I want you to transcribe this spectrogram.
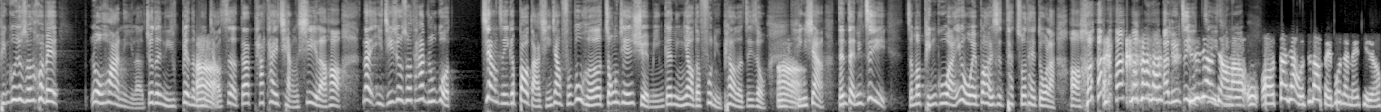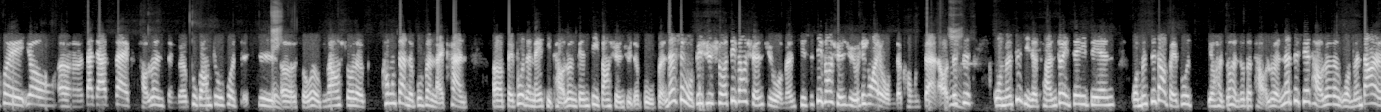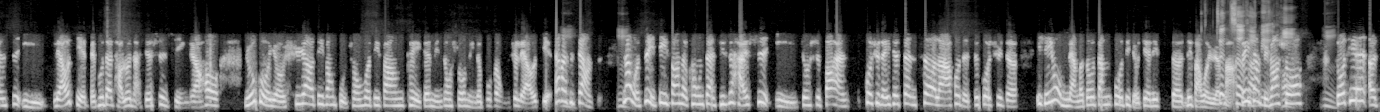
评估就说会不会弱化你了，觉得你变得没角色，但他太抢戏了哈。那以及就是说，他如果这样子一个暴打形象符不符合中间选民跟您要的妇女票的这种形象等等，你自己。怎么评估啊？因为我也不好意思太说太多了哦。啊，林志其实这样讲了，我我大家我知道北部的媒体人会用呃，大家在讨论整个曝光度或者是呃所谓我们刚刚说的空战的部分来看，呃，北部的媒体讨论跟地方选举的部分。但是我必须说，地方选举我们其实地方选举另外有我们的空战哦，就是我们自己的团队这一边，我们知道北部。有很多很多的讨论，那这些讨论我们当然是以了解北部在讨论哪些事情，然后如果有需要地方补充或地方可以跟民众说明的部分，我们去了解，大概是这样子。那我自己地方的空战其实还是以就是包含过去的一些政策啦，或者是过去的一些，因为我们两个都当过第九届立的立法委员嘛，所以像比方说，昨天呃。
